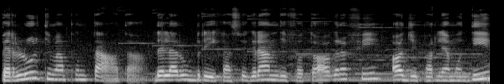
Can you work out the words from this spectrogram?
Per l'ultima puntata della rubrica sui grandi fotografi, oggi parliamo di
